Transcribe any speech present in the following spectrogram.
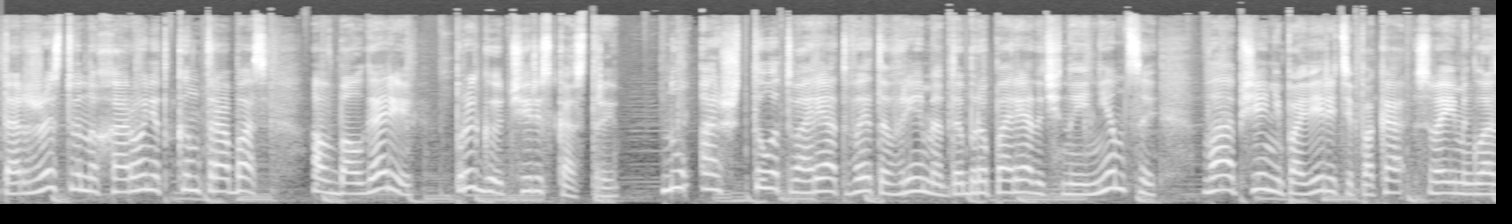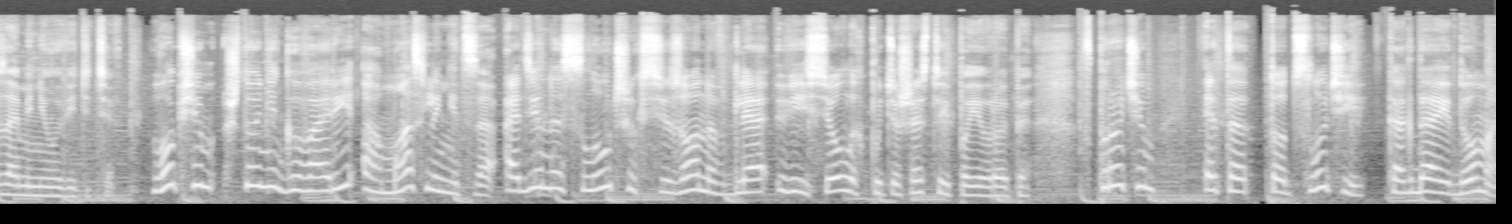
торжественно хоронят контрабас, а в Болгарии прыгают через костры. Ну а что творят в это время добропорядочные немцы, вообще не поверите, пока своими глазами не увидите. В общем, что ни говори, а Масленица – один из лучших сезонов для веселых путешествий по Европе. Впрочем, это тот случай, когда и дома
